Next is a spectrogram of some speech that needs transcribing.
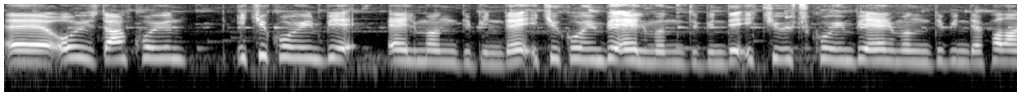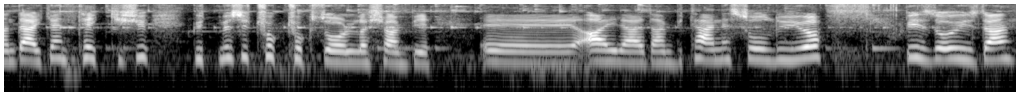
E, o yüzden koyun iki koyun bir elmanın dibinde, iki koyun bir elmanın dibinde, iki üç koyun bir elmanın dibinde falan derken tek kişi gütmesi çok çok zorlaşan bir e, aylardan bir tanesi oluyor. Biz de o yüzden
